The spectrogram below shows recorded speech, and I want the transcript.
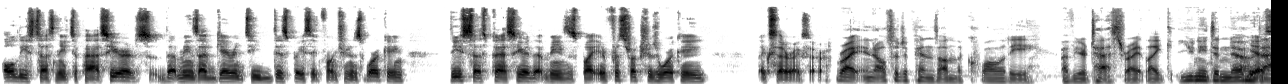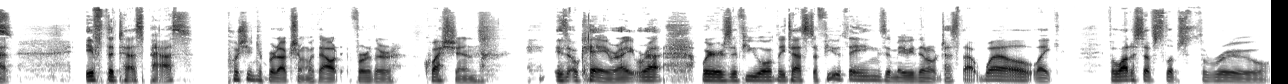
all these tests need to pass here so that means i've guaranteed this basic function is working. These tests pass here that means my infrastructure is working et cetera et cetera. Right and it also depends on the quality of your test right? Like you need to know yes. that if the tests pass, pushing to production without further question is okay, right? Whereas if you only test a few things and maybe they don't test that well, like if a lot of stuff slips through,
